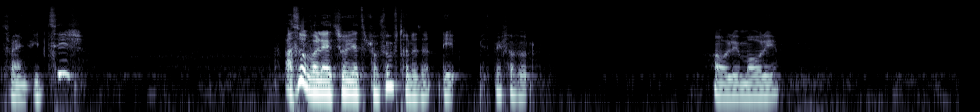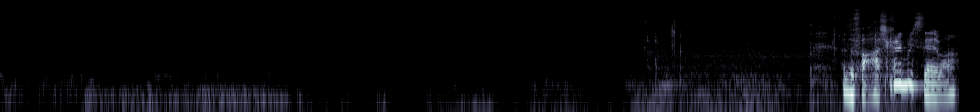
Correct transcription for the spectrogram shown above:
Zweiundsiebzig? Achso, weil jetzt schon, jetzt schon fünf drin sind. Nee, jetzt bin ich verwirrt. Holy moly. Also verarschen kann ich mich selber.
